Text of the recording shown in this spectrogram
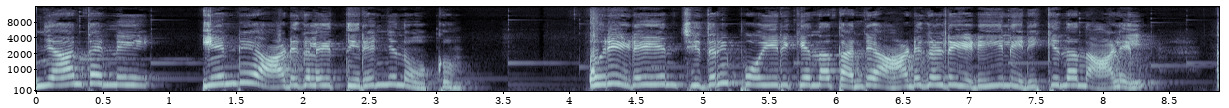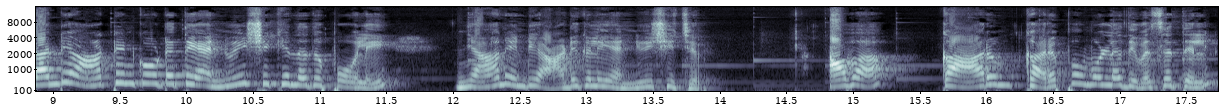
ഞാൻ തന്നെ എന്റെ ആടുകളെ തിരഞ്ഞു നോക്കും. ഒരിടയൻ ചിതറിപ്പോയിരിക്കുന്ന തന്റെ ആടുകളുടെ ഇടയിൽ ഇരിക്കുന്ന നാളിൽ തന്റെ ആട്ടിൻകൂട്ടത്തെ അന്വേഷിക്കുന്നത് പോലെ ഞാൻ എന്റെ ആടുകളെ അന്വേഷിച്ചു. അവ കാറും കറുപ്പുമുള്ള ദിവസത്തിൽ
